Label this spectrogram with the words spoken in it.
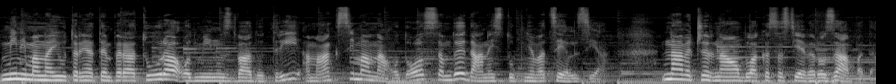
Minimalna jutarnja temperatura od minus 2 do 3, a maksimalna od 8 do 11 stupnjeva Celzija. Navečer na oblaka sa sjeverozapada.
